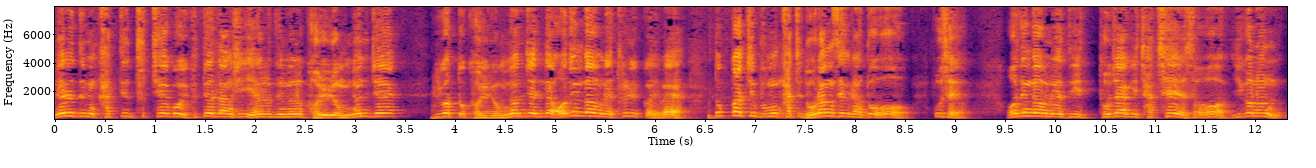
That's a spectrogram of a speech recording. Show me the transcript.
예를 들면 같은 투체고 그때 당시 예를 들면 걸룡연제 이것도 걸룡연제인데 어딘가 보면 틀릴 거예요. 왜? 똑같이 보면 같이 노란색이라도 보세요. 어딘가 보면 이 도자기 자체에서 이거는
